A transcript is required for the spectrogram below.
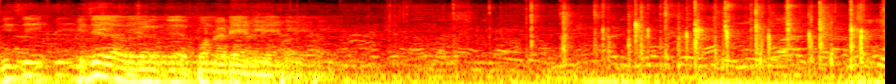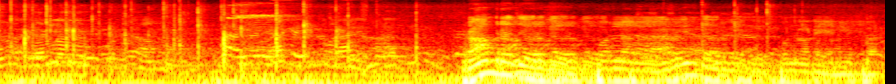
விஜய் விஜய் அவர்களுக்கு பொன்னடை அணிவிப்பார். ராம்ராஜ் அவர்கள் பொருளாளர் அரவிந்த் அவர்களுக்கு பொன்னடை அணிவிப்பார்.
